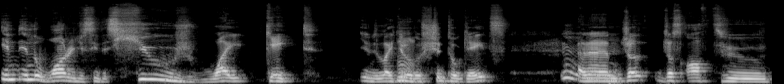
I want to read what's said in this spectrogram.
in in the water you see this huge white gate, you know, like you mm. know those Shinto gates. Mm-hmm. And then just just off to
